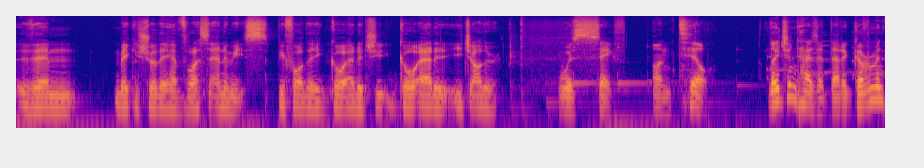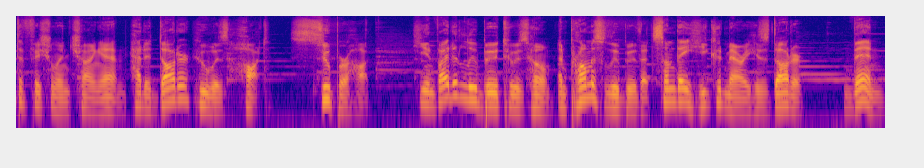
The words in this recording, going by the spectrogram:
them making sure they have less enemies before they go at it, go at it each other. was safe until. Legend has it that a government official in Chang'an had a daughter who was hot, super hot. He invited Lu Bu to his home and promised Lu Bu that someday he could marry his daughter. Then,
